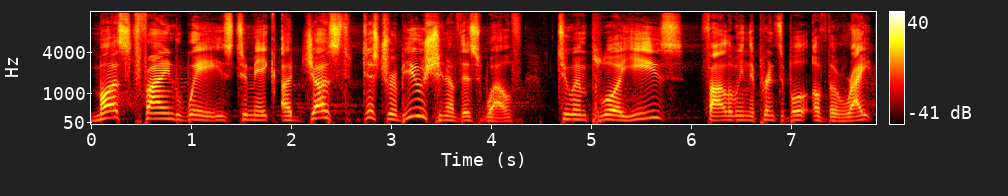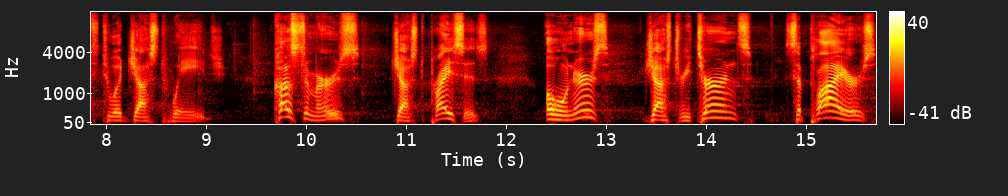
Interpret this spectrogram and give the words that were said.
must find ways to make a just distribution of this wealth to employees, following the principle of the right to a just wage, customers, just prices, owners, just returns, suppliers,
